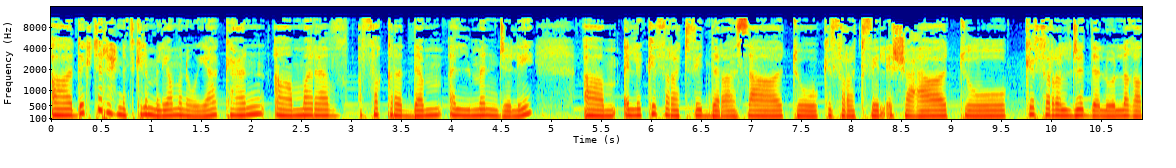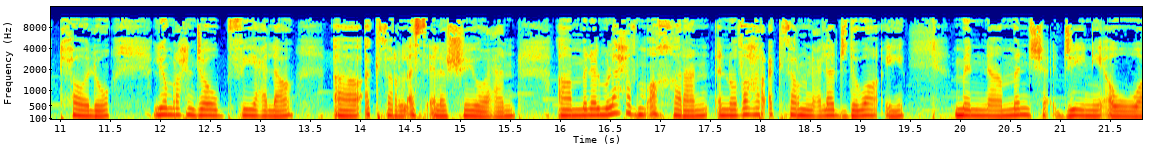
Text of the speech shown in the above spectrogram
آه، دكتور إحنا نتكلم اليوم أنا وياك عن آه، مرض فقر الدم المنجلي اللي كثرت فيه الدراسات وكثرت فيه الإشاعات وكثر الجدل واللغط حوله. اليوم راح نجاوب فيه على أكثر الأسئلة شيوعا. من الملاحظ مؤخرا إنه ظهر أكثر من علاج دوائي من منشأ جيني أو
